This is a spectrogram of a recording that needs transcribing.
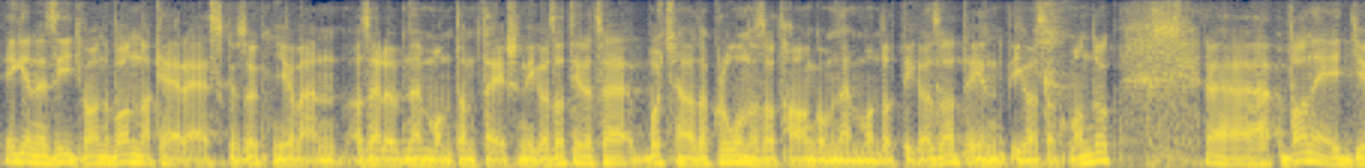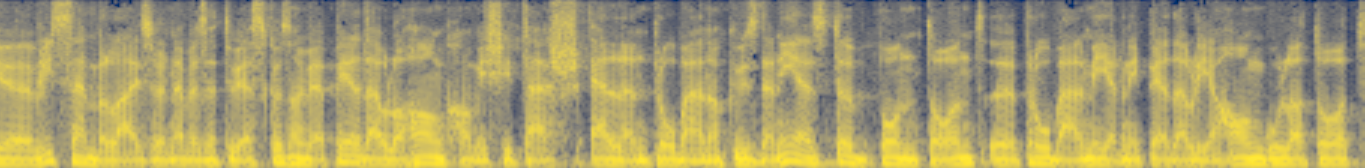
Igen, ez így van, vannak erre eszközök, nyilván az előbb nem mondtam teljesen igazat, illetve bocsánat, a klónozott hangom nem mondott igazat, én igazat mondok. Van egy Resemblizer nevezetű eszköz, amivel például a hanghamisítás ellen próbálnak küzdeni, ez több ponton próbál mérni például ilyen hangulatot,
